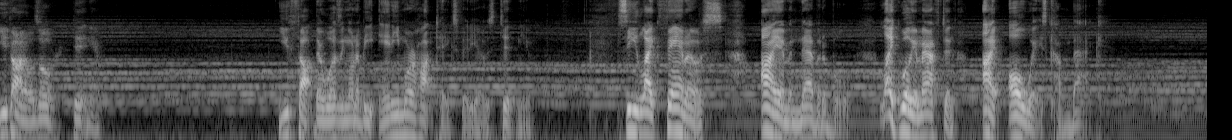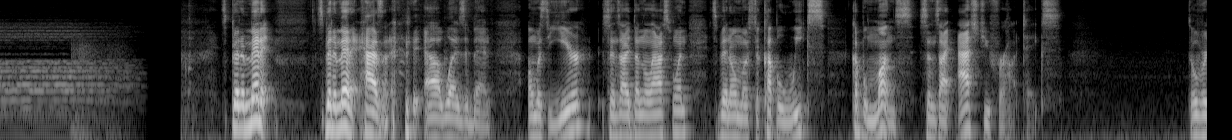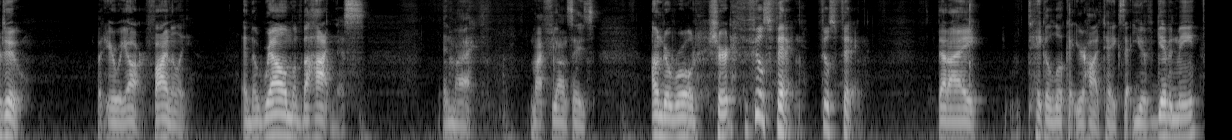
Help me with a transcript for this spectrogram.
You thought it was over, didn't you? You thought there wasn't going to be any more hot takes videos, didn't you? See, like Thanos, I am inevitable. Like William Afton, I always come back. It's been a minute. It's been a minute, hasn't it? Uh, what has it been? Almost a year since I've done the last one. It's been almost a couple weeks, couple months since I asked you for hot takes. It's overdue. But here we are, finally, in the realm of the hotness. In my my fiance's underworld shirt. It feels fitting. It feels fitting that I take a look at your hot takes that you have given me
